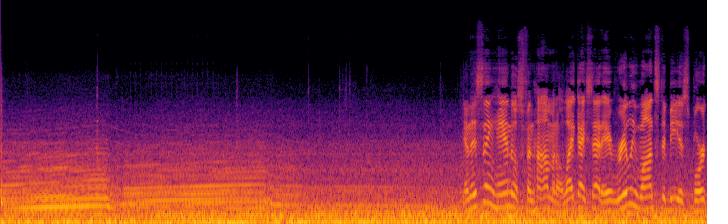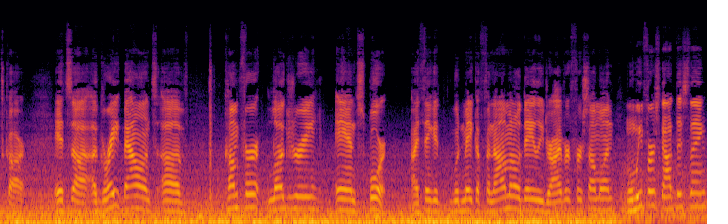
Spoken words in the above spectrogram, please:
here. And this thing handles phenomenal. Like I said, it really wants to be a sports car. It's a, a great balance of comfort, luxury, and sport. I think it would make a phenomenal daily driver for someone. When we first got this thing,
